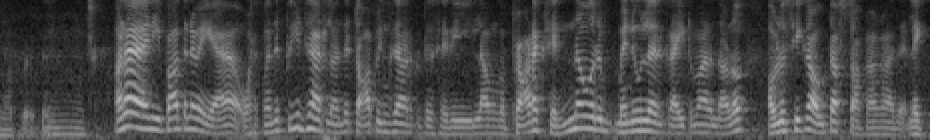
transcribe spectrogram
ஞாபகம் இருக்கு. ஆனால் நீ பார்த்தன உனக்கு வந்து பீட்சா ஹட்டில் வந்து டாப்பிங்ஸாக இருக்கட்டும் சரி இல்லை அவங்க ப்ராடக்ட்ஸ் என்ன ஒரு மெனுவில் இருக்கிற ஐட்டமாக இருந்தாலும் அவ்வளோ சீக்கிரம் அவுட் ஆஃப் ஸ்டாக் ஆகாது. லைக்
